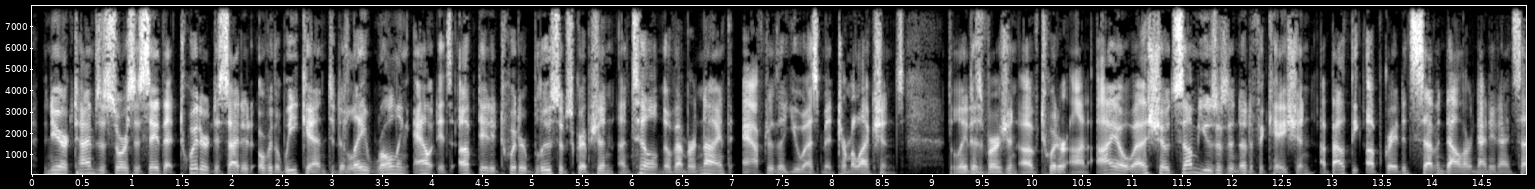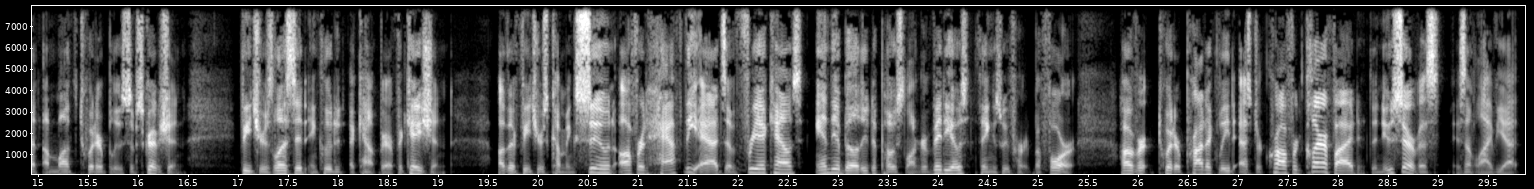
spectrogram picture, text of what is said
The New York Times' sources say that Twitter decided over the weekend to delay rolling out its updated Twitter Blue subscription until November 9th after the U.S. midterm elections. The latest version of Twitter on iOS showed some users a notification about the upgraded $7.99 a month Twitter Blue subscription. Features listed included account verification. Other features coming soon offered half the ads of free accounts and the ability to post longer videos, things we've heard before. However, Twitter product lead Esther Crawford clarified the new service isn't live yet.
